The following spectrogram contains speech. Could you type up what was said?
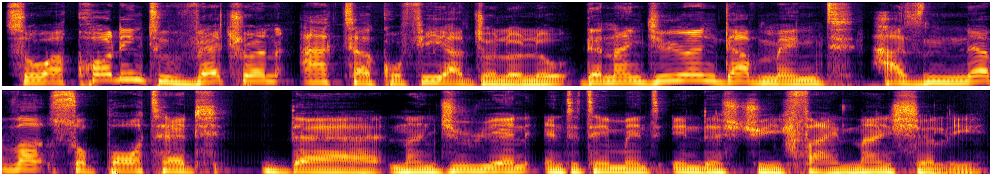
So, according to veteran actor Kofi Adjorlolo, the Nigerian government has never supported the Nigerian entertainment industry financially.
